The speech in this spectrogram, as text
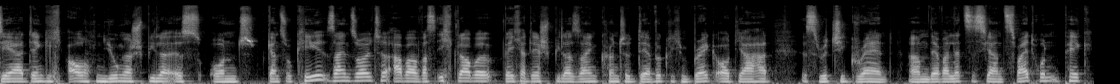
der, denke ich, auch ein junger Spieler ist und ganz okay sein sollte. Aber was ich glaube, welcher der Spieler sein könnte, der wirklich ein Breakout-Jahr hat, ist Richie Grant. Ähm, der war letztes Jahr ein Zweitrunden-Pick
